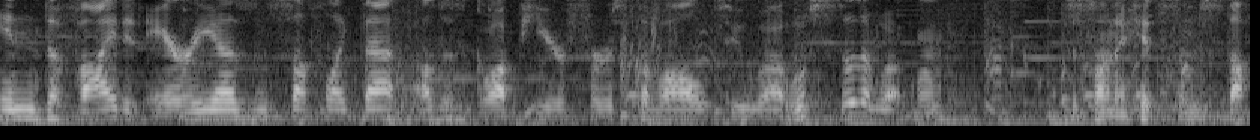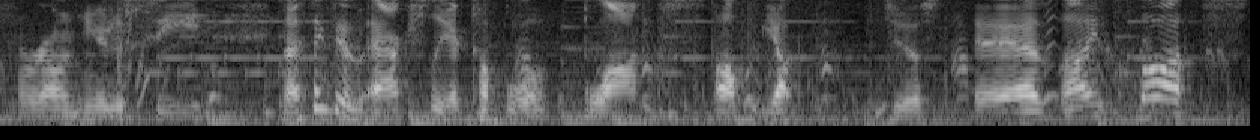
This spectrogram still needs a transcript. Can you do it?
in divided areas and stuff like that. I'll just go up here first of all to, uh, whoops, just want to hit some stuff around here to see. And I think there's actually a couple of blocks up, yep, just as I thought.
